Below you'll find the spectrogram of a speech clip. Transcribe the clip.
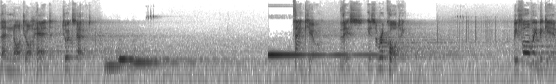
then nod your head to accept. Thank you. This is a recording. Before we begin,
